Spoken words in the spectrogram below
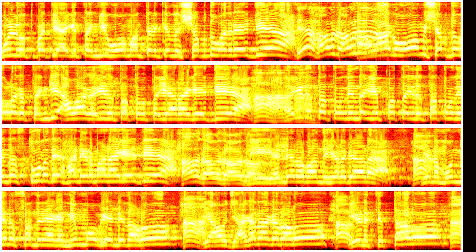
ಗುಳ್ಳಿ ಉತ್ಪತ್ತಿ ಆಗಿ ತಂಗಿ ಓಂ ಅಂತ ಹೇಳಿ ಶಬ್ದ ಬದ್ರೆ ಐತಿ. ಏ ಹೌದ್ ಹೌದು. ಅವಾಗ ಓಂ ಶಬ್ದದೊಳಗ ತಂಗಿ ಅವಾಗ ಐದು ತತ್ವ ತಯಾರಾಗೈತಿ. ಹಾ, ಹಾ. ಐದು ತತ್ವದಿಂದ ಇಪ್ಪತ್ತೈದು ತತ್ವದಿಂದ ಸ್ಥೂಲ ದೇಹ ನಿರ್ಮಾಣ ಆಗೈತಿ. ಹೌದ್ ಹೌದ್ ಹೌದ್ ನೀ ಎಲ್ಲರ ಬಂದು ಹೇಳಬೇಡ. ಹಾ. ಇನ್ನು ಮುಂದಿನ ಸಂದನೆಯಾಗ ನಿಮ್ಮ ಎಲ್ಲಿದಾಳು? ಹಾ. ಯಾವ ಜಾಗದಾಗದಾಳು ಹಾ. ಏನು ತಿತ್ತಾಳು? ಹಾ.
